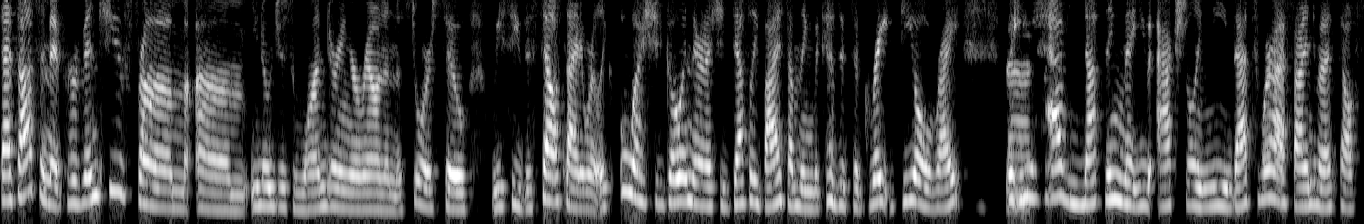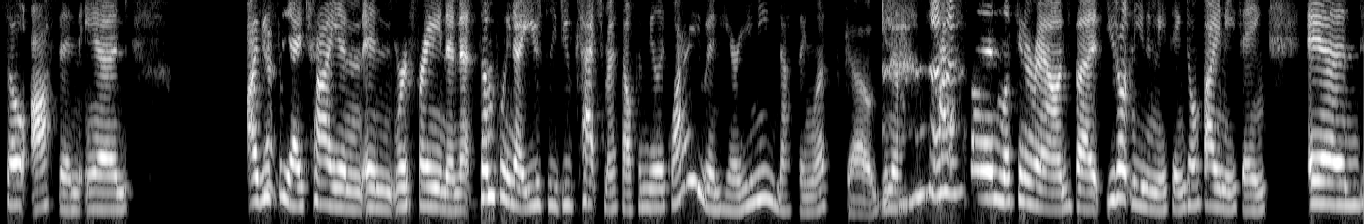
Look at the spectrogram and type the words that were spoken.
That's awesome. It prevents you from, um, you know, just wandering around in the store. So we see the sell side and we're like, oh, I should go in there and I should definitely buy something because it's a great deal, right? But you have nothing that you actually need. That's where I find myself so often. And obviously yeah. I try and, and refrain and at some point I usually do catch myself and be like, why are you in here? You need nothing. Let's go. You know, have fun looking around, but you don't need anything. Don't buy anything. And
